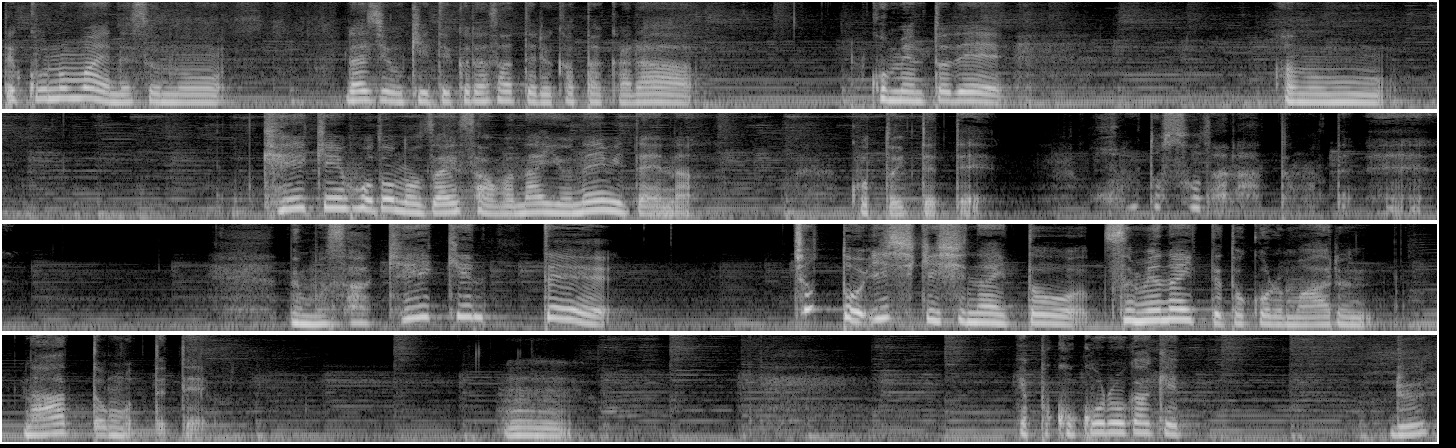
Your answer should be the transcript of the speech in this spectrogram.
でこの前ねそのラジオを聴いてくださってる方からコメントであの経験ほどの財産はないよねみたいなこと言ってて。本当そうだなって思ってね。でもさ経験ってちょっと意識しないと積めないってところもあるなって思ってて。うん。やっぱ心がけるっ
